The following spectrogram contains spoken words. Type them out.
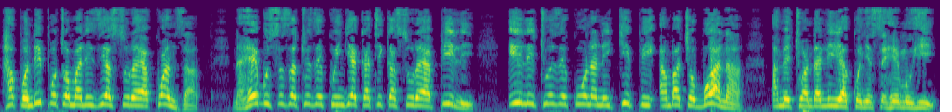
Hapo ndipo twamalizia sura ya kwanza na hebu sasa tuweze kuingia katika sura ya pili ili tuweze kuona ni kipi ambacho bwana ametuandalia kwenye sehemu hii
